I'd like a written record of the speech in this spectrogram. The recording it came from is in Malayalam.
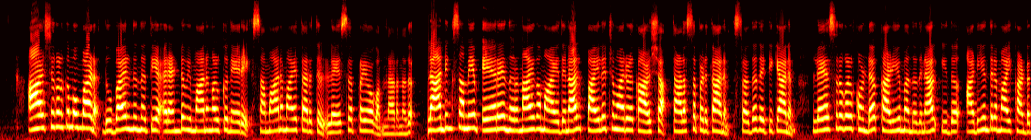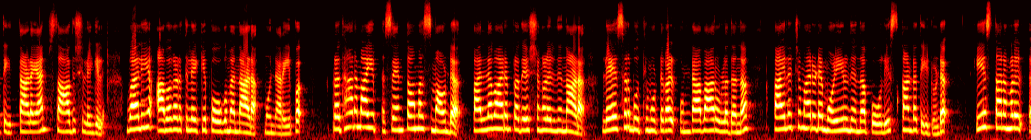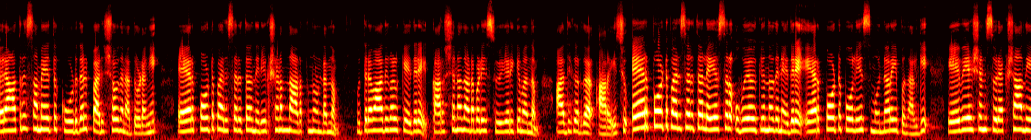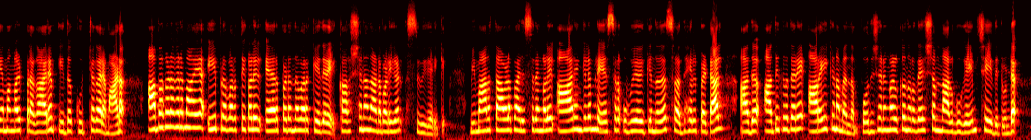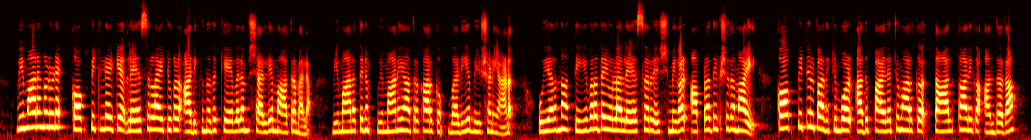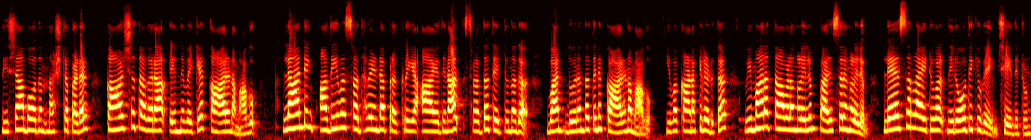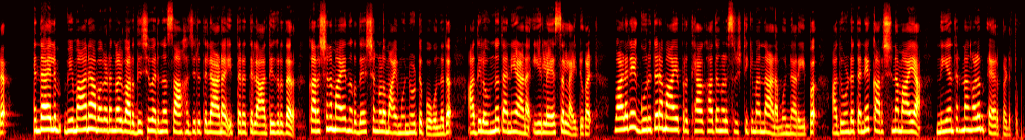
ആഴ്ചകൾക്ക് മുമ്പാണ് ദുബായിൽ നിന്നെത്തിയ രണ്ട് വിമാനങ്ങൾക്ക് നേരെ സമാനമായ തരത്തിൽ ലേസർ പ്രയോഗം നടന്നത്. ലാൻഡിംഗ് സമയം ഏറെ നിർണായകമായതിനാൽ പൈലറ്റുമാരുടെ കാഴ്ച തടസ്സപ്പെടുത്താനും ശ്രദ്ധ തെറ്റിക്കാനും ലേസറുകൾ കൊണ്ട് കഴിയുമെന്നതിനാൽ ഇത് അടിയന്തരമായി കണ്ടെത്തി തടയാൻ സാധിച്ചില്ലെങ്കിൽ വലിയ അപകടത്തിലേക്ക് പോകുമെന്നാണ് മുന്നറിയിപ്പ്. പ്രധാനമായും സെന്റ് തോമസ് മൗണ്ട് പല്ലവാരം പ്രദേശങ്ങളിൽ നിന്നാണ് ലേസർ ബുദ്ധിമുട്ടുകൾ ഉണ്ടാവാറുള്ളതെന്ന് പൈലറ്റുമാരുടെ മൊഴിയിൽ നിന്ന് പോലീസ് കണ്ടെത്തിയിട്ടുണ്ട്. ഈ സ്ഥലങ്ങളിൽ രാത്രി സമയത്ത് കൂടുതൽ പരിശോധന തുടങ്ങി. എയർപോർട്ട് പരിസരത്ത് നിരീക്ഷണം നടത്തുന്നുണ്ടെന്നും ഉത്തരവാദികൾക്കെതിരെ കർശന നടപടി സ്വീകരിക്കുമെന്നും അധികൃതർ അറിയിച്ചു. എയർപോർട്ട് പരിസരത്ത് ലേസർ ഉപയോഗിക്കുന്നതിനെതിരെ എയർപോർട്ട് പോലീസ് മുന്നറിയിപ്പ് നൽകി. ഏവിയേഷൻ സുരക്ഷാ നിയമങ്ങൾ പ്രകാരം ഇത് കുറ്റകരമാണ്. അപകടകരമായ ഈ പ്രവർത്തികളിൽ ഏർപ്പെടുന്നവർക്കെതിരെ കർശന നടപടികൾ സ്വീകരിക്കും. വിമാനത്താവള പരിസരങ്ങളിൽ ആരെങ്കിലും ലേസർ ഉപയോഗിക്കുന്നത് ശ്രദ്ധയിൽപ്പെട്ടാൽ അത് അധികൃതരെ അറിയിക്കണമെന്നും പൊതുജനങ്ങൾക്ക് നിർദ്ദേശം നൽകുകയും ചെയ്തിട്ടുണ്ട്. വിമാനങ്ങളുടെ കോക്പിറ്റിലേക്ക് ലേസർ ലൈറ്റുകൾ അടിക്കുന്നത് കേവലം ശല്യം മാത്രമല്ല വിമാനത്തിനും വിമാനയാത്രക്കാർക്കും വലിയ ഭീഷണിയാണ്. ഉയർന്ന തീവ്രതയുള്ള ലേസർ രശ്മികൾ അപ്രതീക്ഷിതമായി കോക്പിറ്റിൽ പതിക്കുമ്പോൾ അത് പൈലറ്റുമാർക്ക് താൽക്കാലിക അന്ധത ദിശാബോധം നഷ്ടപ്പെടൽ കാഴ്ച തകരാർ എന്നിവയ്ക്ക് കാരണമാകും. ലാൻഡിംഗ് അതീവ ശ്രദ്ധ വേണ്ട പ്രക്രിയ ആയതിനാൽ ശ്രദ്ധ തെറ്റുന്നത് വൻ ദുരന്തത്തിന് കാരണമാകും. ഇവ കണക്കിലെടുത്ത് വിമാനത്താവളങ്ങളിലും പരിസരങ്ങളിലും ലേസർ ലൈറ്റുകൾ നിരോധിക്കുകയും ചെയ്തിട്ടുണ്ട്. എന്തായാലും വിമാന അപകടങ്ങൾ വർദ്ധിച്ചു വരുന്ന സാഹചര്യത്തിലാണ് ഇത്തരത്തിൽ അധികൃതർ കർശനമായ നിർദ്ദേശങ്ങളുമായി മുന്നോട്ടു പോകുന്നത്. അതിലൊന്ന് തന്നെയാണ് ഈ ലേസർ ലൈറ്റുകൾ. വളരെ ഗുരുതരമായ പ്രത്യാഘാതങ്ങൾ സൃഷ്ടിക്കുമെന്നാണ് മുന്നറിയിപ്പ്. അതുകൊണ്ട് തന്നെ കർശനമായ നിയന്ത്രണങ്ങളും ഏർപ്പെടുത്തും.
